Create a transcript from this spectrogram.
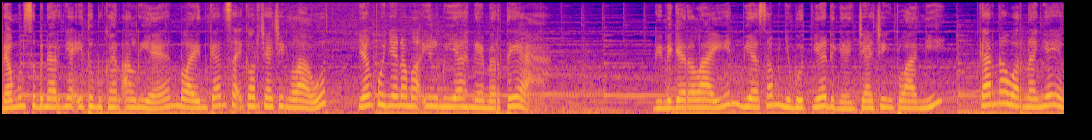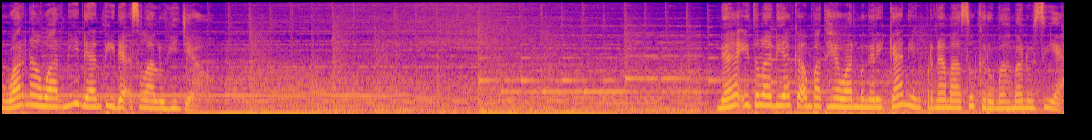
Namun sebenarnya itu bukan alien, melainkan seekor cacing laut yang punya nama ilmiah Nemertea. Di negara lain biasa menyebutnya dengan cacing pelangi karena warnanya yang warna-warni dan tidak selalu hijau. Nah, itulah dia keempat hewan mengerikan yang pernah masuk ke rumah manusia.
